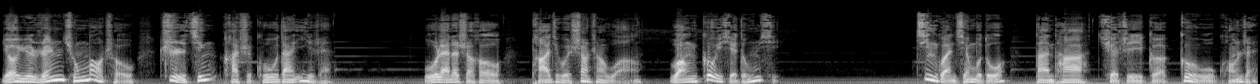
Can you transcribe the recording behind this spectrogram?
由于人穷貌丑，至今还是孤单一人。无聊的时候，他就会上上网，网购一些东西。尽管钱不多，但他却是一个购物狂人，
